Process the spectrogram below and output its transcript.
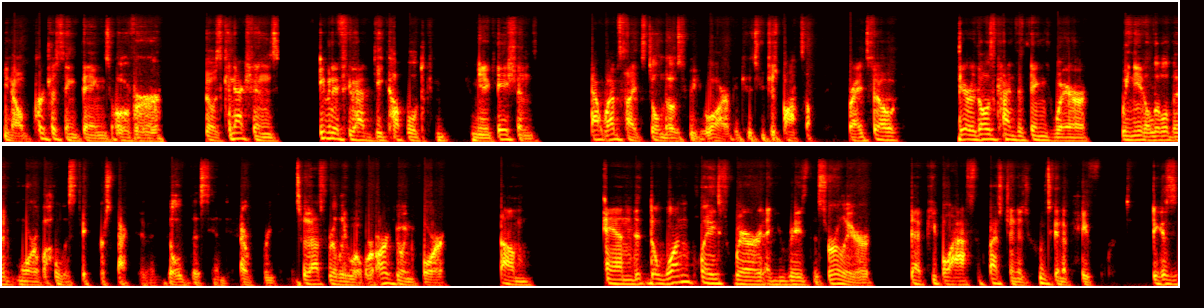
you know, purchasing things over those connections. Even if you have decoupled com- communications, that website still knows who you are because you just bought something, right? So there are those kinds of things where we need a little bit more of a holistic perspective and build this into everything. So that's really what we're arguing for. Um, and the one place where, and you raised this earlier, that people ask the question is who's going to pay for it? Because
